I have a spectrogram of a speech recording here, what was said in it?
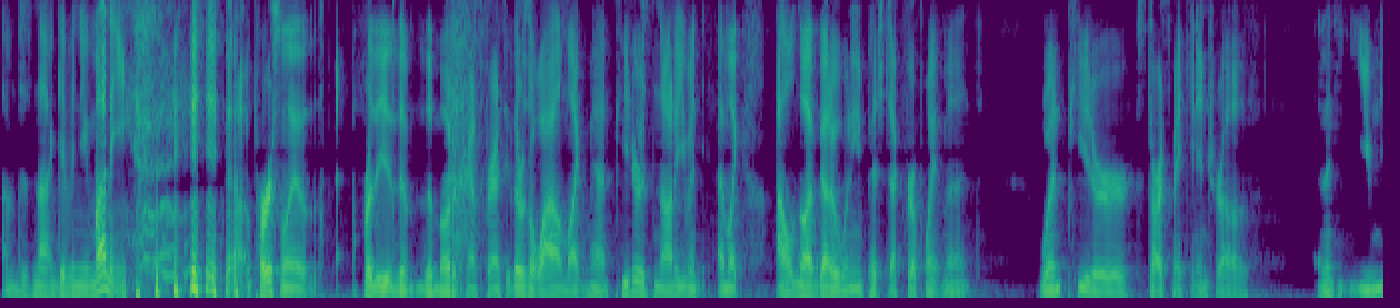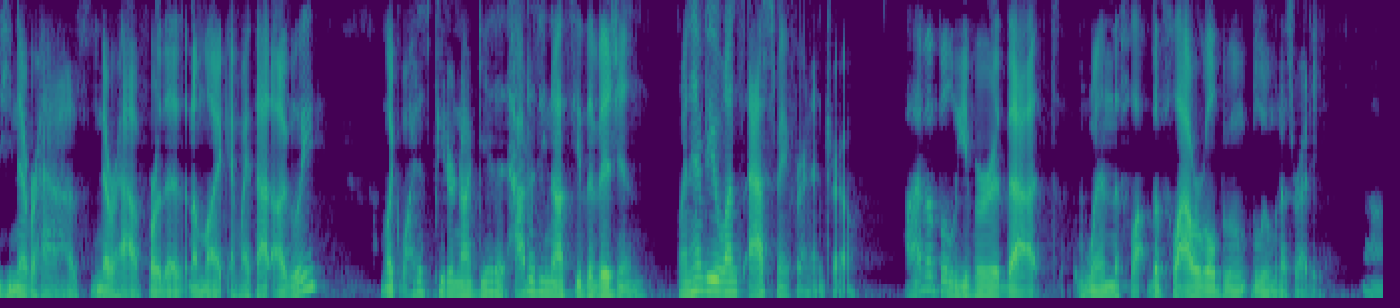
I'm just not giving you money. uh, personally, for the, the the mode of transparency, there was a while I'm like, man, Peter is not even. I'm like, I'll know I've got a winning pitch deck for appointment when Peter starts making intros, and then he, you he never has, you never have for this, and I'm like, am I that ugly? I'm like, why does Peter not get it? How does he not see the vision? When have you once asked me for an intro? I'm a believer that when the fla- the flower will bloom, bloom when it's ready. Oh,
